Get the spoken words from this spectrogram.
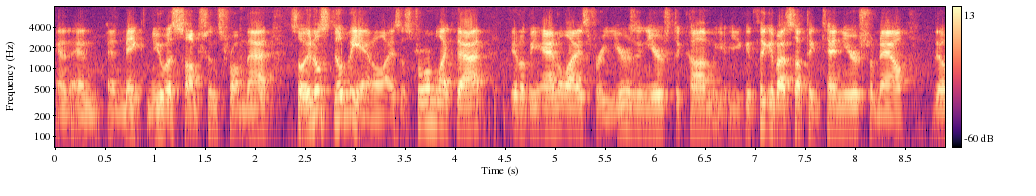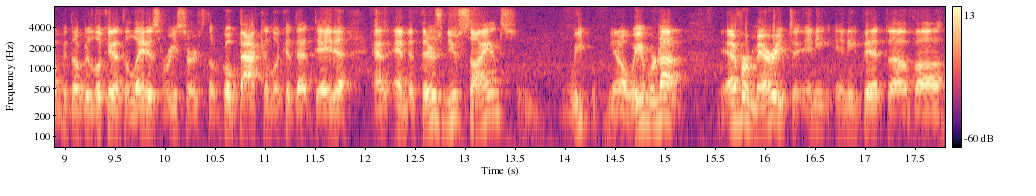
and, and, and make new assumptions from that. So it'll still be analyzed. A storm like that, it'll be analyzed for years and years to come. You, can think about something 10 years from now. They'll be, they'll be looking at the latest research. They'll go back and look at that data. And, and if there's new science, we, you know, we were not ever married to any any bit of uh,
